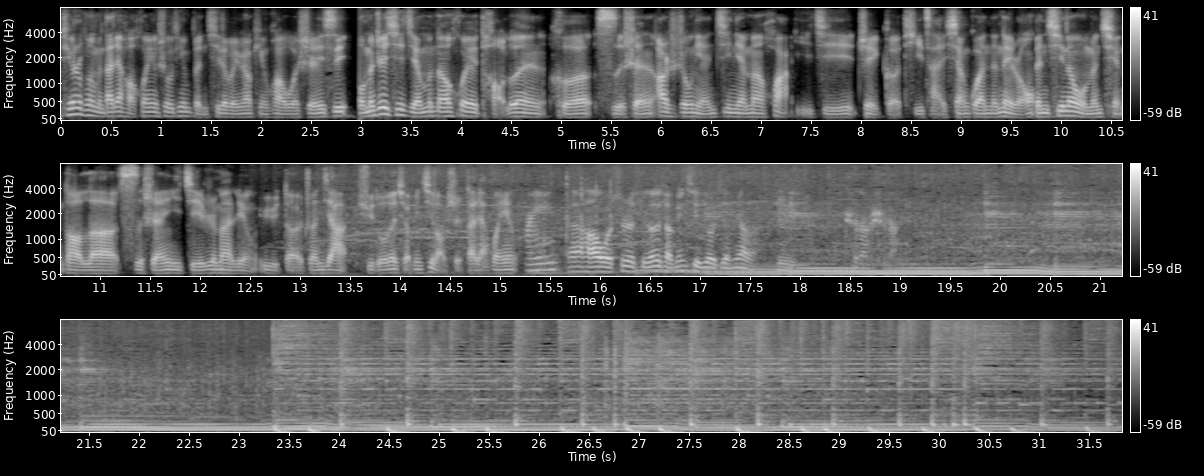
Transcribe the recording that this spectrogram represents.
听众朋友们，大家好，欢迎收听本期的微妙评话，我是 AC。我们这期节目呢，会讨论和《死神》二十周年纪念漫画以及这个题材相关的内容。本期呢，我们请到了《死神》以及日漫领域的专家许多的小兵器老师，大家欢迎，欢迎，大家好，我是许多的小兵器，又见面了。嗯，是的，是的。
